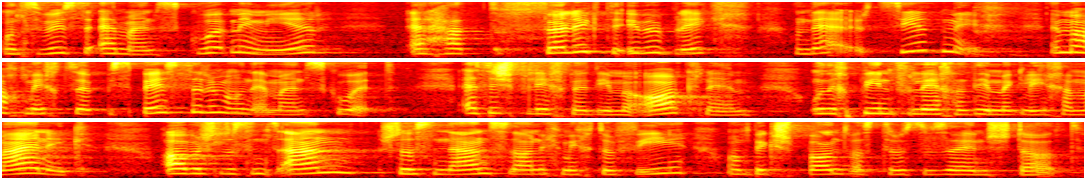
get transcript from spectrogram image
und zu wissen, er meint es gut mit mir, er hat völlig den Überblick und er erzieht mich. Er macht mich zu etwas Besserem und er meint es gut. Es ist vielleicht nicht immer angenehm und ich bin vielleicht nicht immer gleicher Meinung, aber schlussendlich, schlussendlich lade ich mich darauf ein und bin gespannt, was daraus entsteht.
